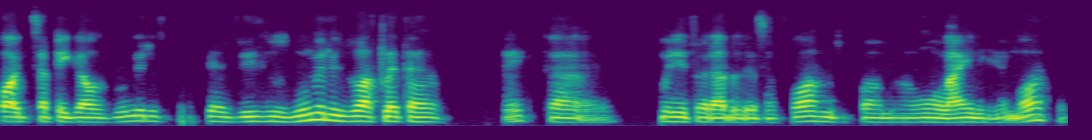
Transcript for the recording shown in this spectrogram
pode se apegar aos números, porque às vezes os números do atleta, né, que está monitorado dessa forma, de forma online, remota,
